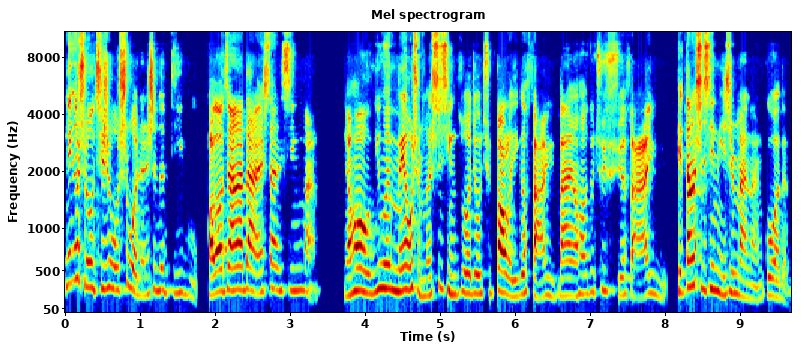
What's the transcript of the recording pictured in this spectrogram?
那个时候其实我是我人生的低谷，跑到加拿大来散心嘛。然后因为没有什么事情做，就去报了一个法语班，然后就去学法语。其实当时心里是蛮难过的。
